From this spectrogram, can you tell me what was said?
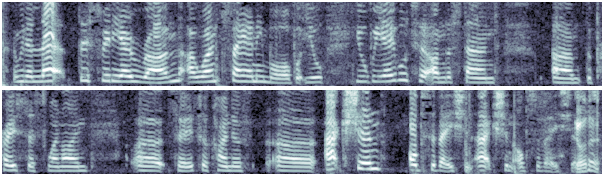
I'm going to let this video run. I won't say any more but you'll you'll be able to understand um, the process when i'm uh, so it's a kind of uh, action observation action observation. Got it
